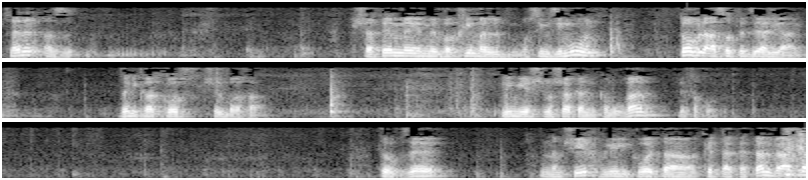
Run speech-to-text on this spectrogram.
בסדר? אז כשאתם אה, מברכים על, עושים זימון, טוב לעשות את זה על יין. זה נקרא כוס של ברכה. אם יש שלושה כאן כמובן, לפחות. טוב, זה נמשיך בלי לקרוא את הקטע הקטן. ועתה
